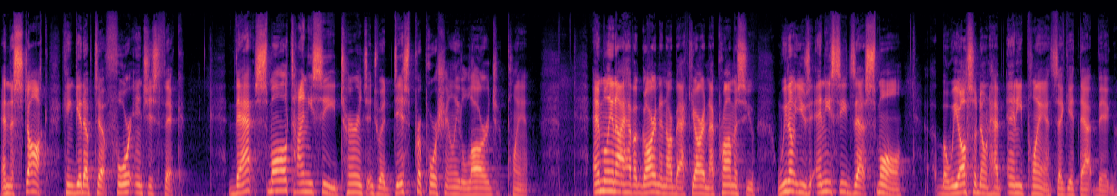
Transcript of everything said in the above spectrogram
and the stalk can get up to four inches thick. That small, tiny seed turns into a disproportionately large plant. Emily and I have a garden in our backyard, and I promise you, we don't use any seeds that small, but we also don't have any plants that get that big.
